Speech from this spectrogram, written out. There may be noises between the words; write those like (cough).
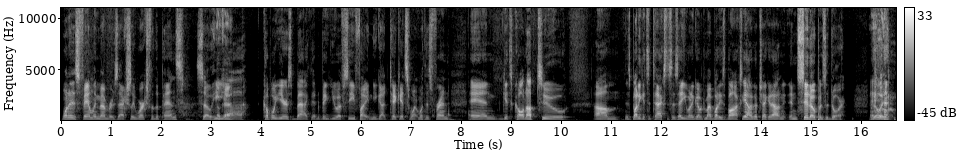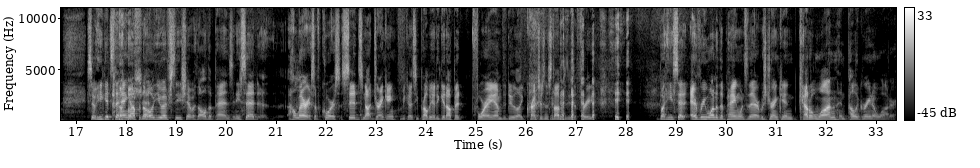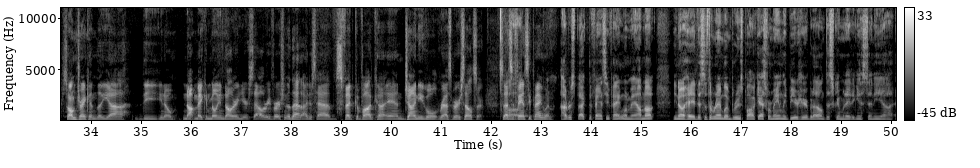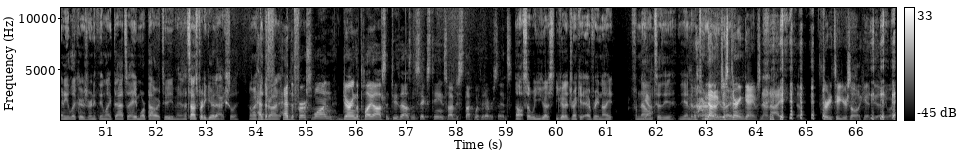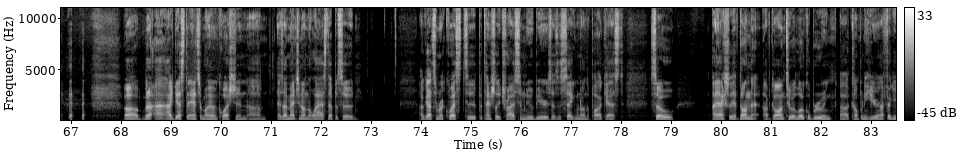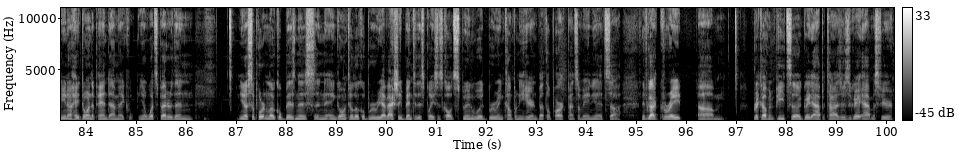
one of his family members actually works for the Pens. So he, Okay. uh, a couple years back, they had a big UFC fight, and he got tickets. Went with his friend, and gets called up to. Um, his buddy gets a text and says, "Hey, you want to go up to my buddy's box? Yeah, I'll go check it out." And, and Sid opens the door. Really? (laughs) So he gets to (laughs) hang Oh, out for the whole UFC show with all the pens. And he said, hilarious. Of course, Sid's not drinking because he probably had to get up at 4 a.m. to do like crunches and stuff because he's a free. (laughs) But he said every one of the penguins there was drinking Ketel One and Pellegrino water. So I'm drinking the uh, the you know not making million dollar a year salary version of that. I just have Svedka vodka and Giant Eagle raspberry seltzer. So that's a fancy penguin. I respect the fancy penguin, man. I'm not, you know, hey, this is the Rambling Brews podcast. We're mainly beer here, but I don't discriminate against any uh, any liquors or anything like that. So hey, more power to you, man. That sounds pretty good, actually. I'm gonna have had to the try it. had the first one during the playoffs in 2016, so I've just stuck with it ever since. Oh, so well, you got to you got to drink it every night from now Yeah. until the the end of (laughs) eternity. No, no, just right? during games. No, no, I, I'm (laughs) 32 years old. I can't do that anymore. Uh, but I, I guess to answer my own question, um, as I mentioned on the last episode, I've got some requests to potentially try some new beers as a segment on the podcast. So I actually have done that. I've gone to a local brewing uh, company here, and I figure, you know, hey, during the pandemic, you know, what's better than you know supporting local business and, and going to a local brewery i've actually been to this place it's called spoonwood brewing company here in bethel park pennsylvania it's uh they've got great um, brick oven pizza great appetizers a great atmosphere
